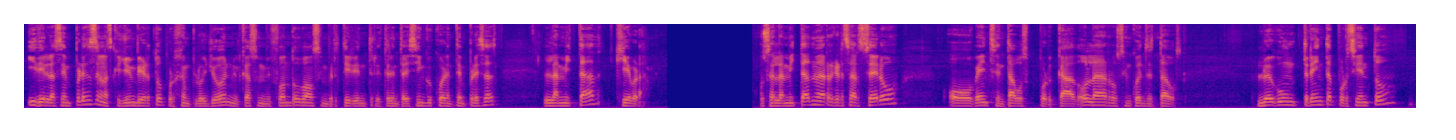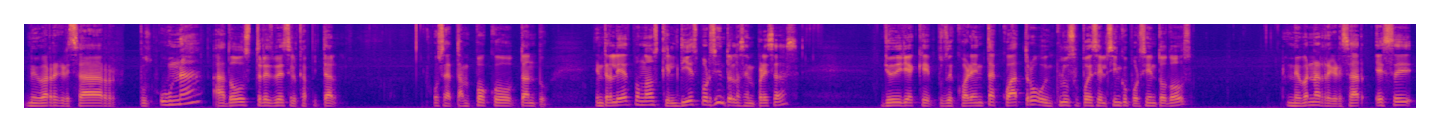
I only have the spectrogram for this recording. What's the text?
y de las empresas en las que yo invierto, por ejemplo, yo en el caso de mi fondo vamos a invertir entre 35 y 40 empresas, la mitad quiebra. O sea, la mitad me va a regresar cero o 20 centavos por cada dólar o 50 centavos. Luego un 30% me va a regresar pues, una a dos, tres veces el capital. O sea, tampoco tanto. En realidad pongamos que el 10% de las empresas, yo diría que pues, de 40, 4 o incluso puede ser el 5%, 2, me van a regresar ese,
